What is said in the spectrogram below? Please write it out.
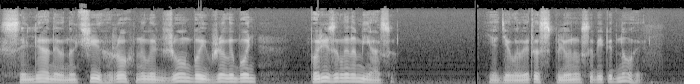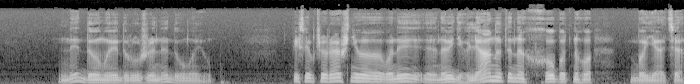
Селяни вночі грохнули джумбо і вже, либонь, порізали на м'ясо. Я діловито сплюнув собі під ноги. Не думаю, друже, не думаю. Після вчорашнього вони е, навіть глянути на хоботного бояться,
